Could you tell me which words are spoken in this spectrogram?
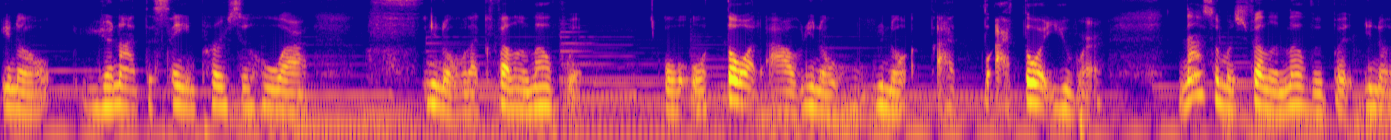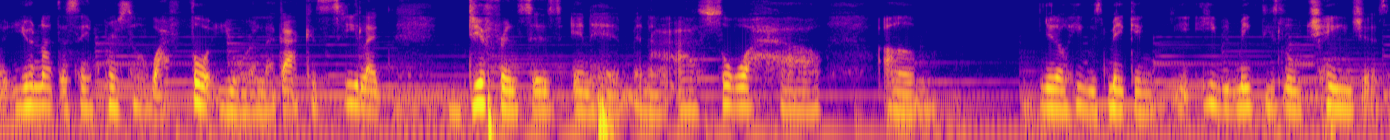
you know, you're not the same person who I, you know, like fell in love with. Or, or thought I, you know, you know, I, I thought you were not so much fell in love with, but you know, you're not the same person who I thought you were. Like I could see like differences in him, and I, I saw how, um, you know, he was making he, he would make these little changes,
